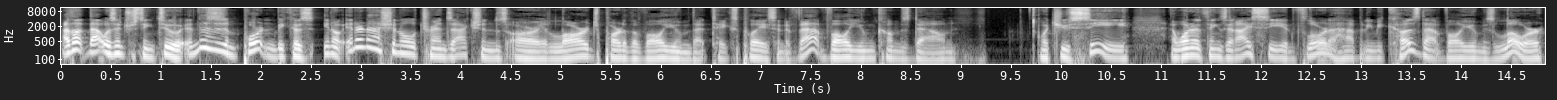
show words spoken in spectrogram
I thought that was interesting too. And this is important because, you know, international transactions are a large part of the volume that takes place. And if that volume comes down, what you see, and one of the things that I see in Florida happening because that volume is lower,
